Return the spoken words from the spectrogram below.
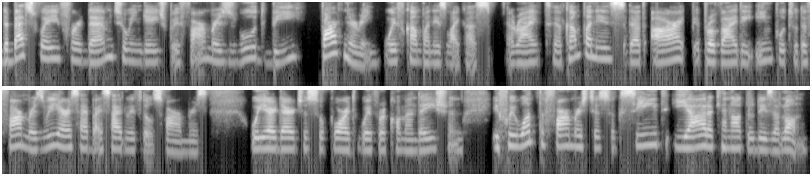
the best way for them to engage with farmers would be partnering with companies like us, right? Uh, companies that are providing input to the farmers, we are side by side with those farmers. We are there to support with recommendations. If we want the farmers to succeed, Yara cannot do this alone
